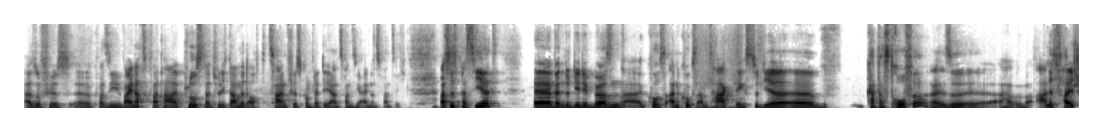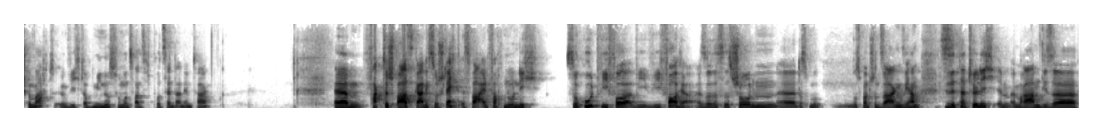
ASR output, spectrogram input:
also fürs äh, quasi Weihnachtsquartal, plus natürlich damit auch die Zahlen fürs komplette Jahr 2021. Was ist passiert? Äh, wenn du dir den Börsenkurs anguckst am Tag, denkst du dir, äh, Katastrophe, also äh, alles falsch gemacht, irgendwie, ich glaube, minus 25 Prozent an dem Tag. Ähm, faktisch war es gar nicht so schlecht, es war einfach nur nicht so gut wie, vor, wie, wie vorher. Also das ist schon, äh, das mu muss man schon sagen. Sie haben, sie sind natürlich im, im Rahmen dieser,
